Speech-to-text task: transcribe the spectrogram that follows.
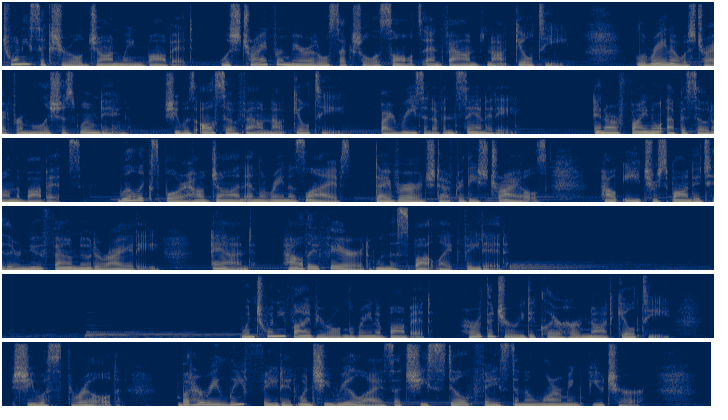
26 year old John Wayne Bobbitt was tried for marital sexual assault and found not guilty. Lorena was tried for malicious wounding. She was also found not guilty by reason of insanity. In our final episode on the Bobbitts, we'll explore how John and Lorena's lives diverged after these trials, how each responded to their newfound notoriety, and how they fared when the spotlight faded. When 25 year old Lorena Bobbitt heard the jury declare her not guilty, she was thrilled. But her relief faded when she realized that she still faced an alarming future.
